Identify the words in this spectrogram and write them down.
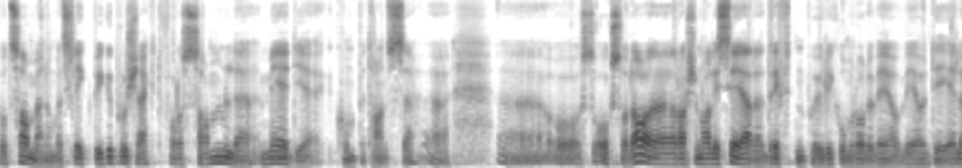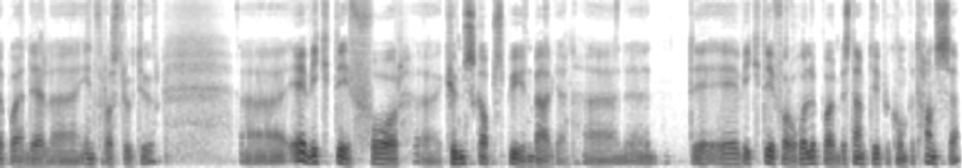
gått sammen om et slikt byggeprosjekt for å samle mediekompetanse, og også da rasjonalisere driften på ulike områder ved å, dele på en del infrastruktur, er viktig for kunnskapsbyen Bergen. Det er viktig for å holde på en bestemt type kompetanse.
